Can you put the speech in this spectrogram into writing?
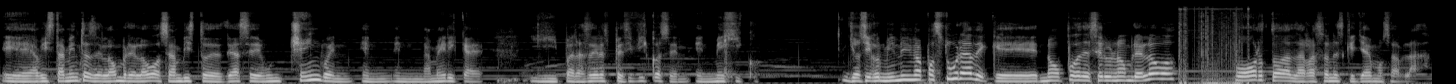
Eh, avistamientos del hombre lobo se han visto desde hace un chingo en, en, América y para ser específicos en, en, México. Yo sigo en mi misma postura de que no puede ser un hombre lobo por todas las razones que ya hemos hablado.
